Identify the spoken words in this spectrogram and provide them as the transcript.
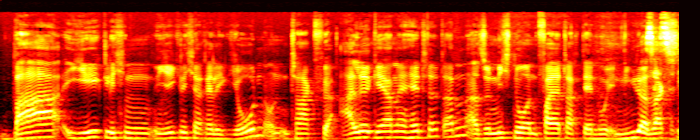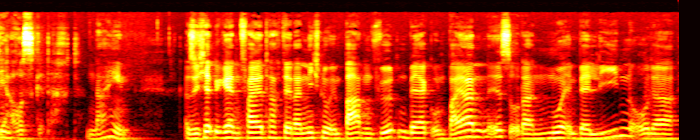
bar jeglichen, jeglicher Religion und einen Tag für alle gerne hätte dann. Also nicht nur einen Feiertag, der nur in das hast du Niedersachsen dir ausgedacht. Nein. Also ich hätte gerne einen Feiertag, der dann nicht nur in Baden-Württemberg und Bayern ist oder nur in Berlin oder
